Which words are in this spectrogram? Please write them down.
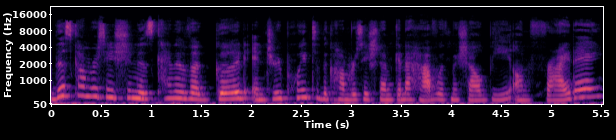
this conversation is kind of a good entry point to the conversation I'm going to have with Michelle B on Friday.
